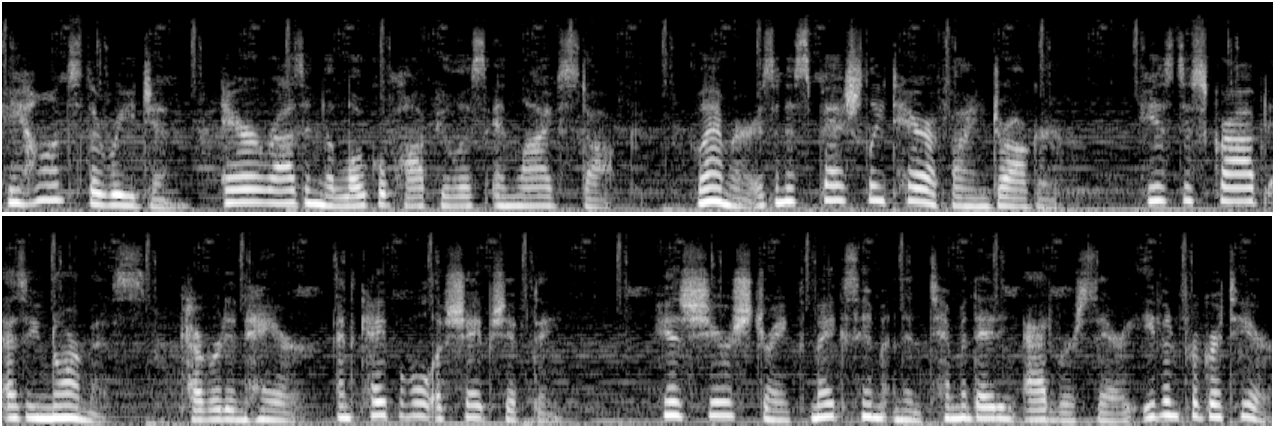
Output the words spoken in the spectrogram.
He haunts the region, terrorizing the local populace and livestock. Glamur is an especially terrifying Draugr. He is described as enormous, covered in hair, and capable of shapeshifting. His sheer strength makes him an intimidating adversary even for Grettir,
